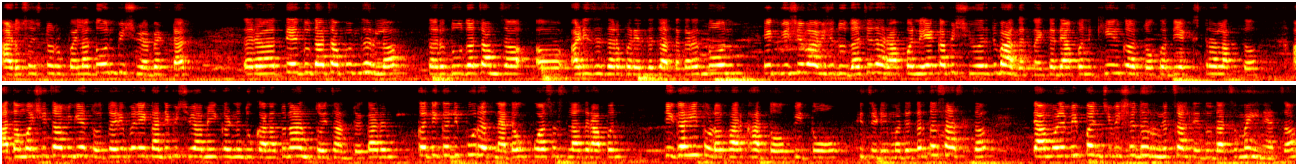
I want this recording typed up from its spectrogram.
अडुसष्ट रुपयाला दोन पिशव्या भेटतात. तर ते दुधाचं आपण धरलं तर दूधच आमचं अडीच हजारपर्यंत जातं. कारण दोन एकवीसशे बावीसशे दुधाचे धरा पण एका पिशवीवरती भागत नाही. कधी आपण खीर करतो कधी एक्स्ट्रा लागतं. आता म्हशीचं आम्ही घेतो तरी पण एखादी पिशवी आम्ही इकडनं दुकानातून आणतोयच आणतोय कारण कधी कधी पुरत नाही. आता उपवास असला तर आपण तिघंही थोडंफार खातो पितो खिचडीमध्ये तर तसं असतं. त्यामुळे मी पंचवीसशे धरूनच चालते दुधाचं महिन्याचं.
